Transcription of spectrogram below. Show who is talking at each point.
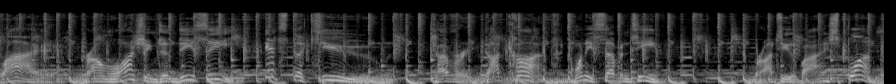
Speaker 1: Live from Washington, D.C., it's theCUBE. Covering .conf 2017. Brought to you by Splunk.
